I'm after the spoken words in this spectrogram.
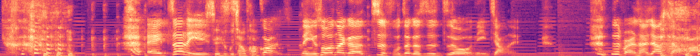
哎、这里制服ちゃうか怪你说那个制服这个是只有你讲哎、日本人才这样讲吧？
